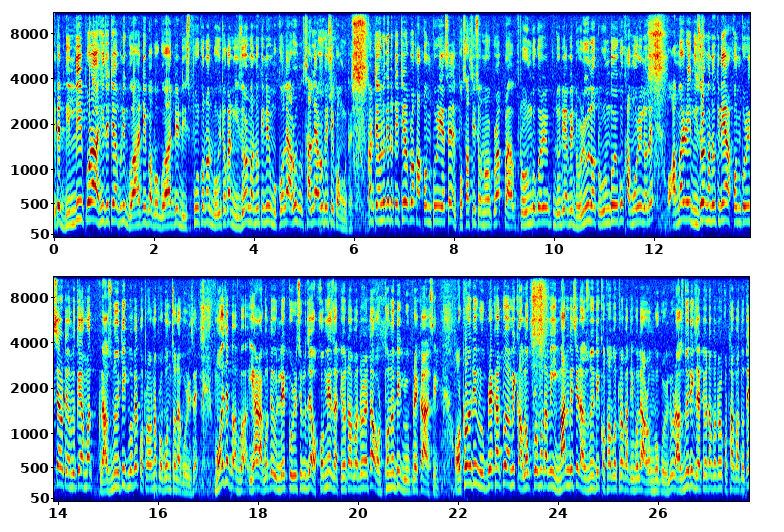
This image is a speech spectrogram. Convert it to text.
এতিয়া দিল্লীৰ পৰা আহি যেতিয়া আপুনি গুৱাহাটী পাব গুৱাহাটীৰ দিছপুৰখনত বহি থকা নিজৰ মানুহখিনিৰ মুখলৈ আৰু চালে আৰু বেছি খং উঠে। কাৰণ তেওঁলোকেতো তেতিয়াৰ পৰা শাসন কৰি আছে পঁচাশী চনৰ পৰা তৰুণ গগৈৰ যদি আমি ধৰিও লওঁ তৰুণ গগৈকো সামৰি ল'লে আমাৰ এই নিজৰ মানুহখিনিয়ে শাসন কৰিছে আৰু তেওঁলোকে আমাক ৰাজনৈতিকভাৱে প্ৰতাৰণা প্ৰবঞ্চনা কৰিছে। মই যে ইয়াৰ আগতে উল্লেখ কৰিছিলোঁ যে অসমীয়া জাতীয়তাবাদৰ এটা অৰ্থনৈতিক ৰূপৰেখা আছিল। অৰ্থনৈতিক ৰূপৰেখাটো আমি কালক্ৰমত আমি ইমান বেছি ৰাজনৈতিক কথা বতৰা পাতিবলৈ আৰম্ভ কৰিলোঁ। ৰাজনৈতিক জাতীয়তাবাদৰ কথা পাতোতে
